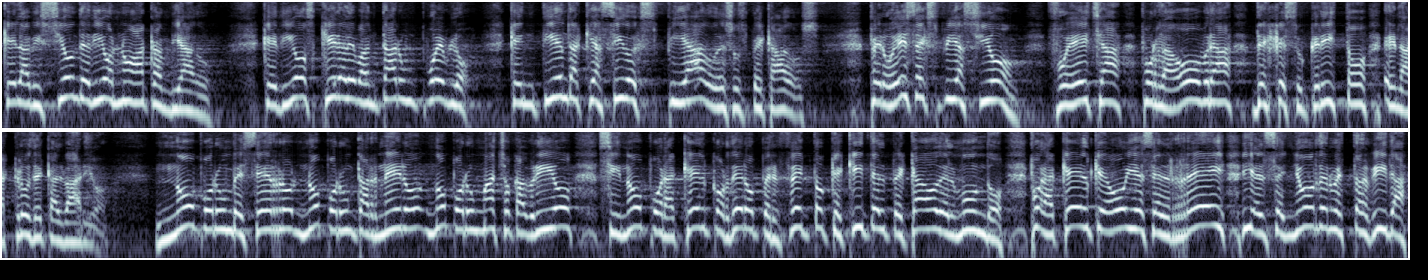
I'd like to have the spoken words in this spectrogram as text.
que la visión de Dios no ha cambiado que Dios quiere levantar un pueblo que entienda que ha sido expiado de sus pecados. Pero esa expiación fue hecha por la obra de Jesucristo en la cruz de Calvario no por un becerro, no por un carnero, no por un macho cabrío, sino por aquel cordero perfecto que quita el pecado del mundo, por aquel que hoy es el rey y el señor de nuestra vida,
